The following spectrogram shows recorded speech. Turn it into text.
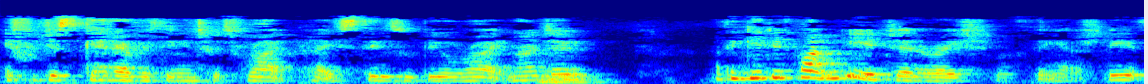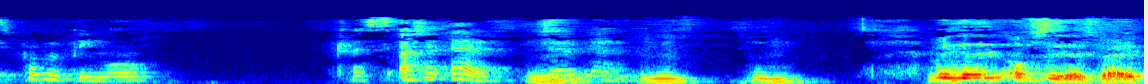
if we just get everything into its right place, things will be all right. And I mm. don't. Mm. I think it might be a generational thing. Actually, it's probably more I don't know. I mm. don't know. Mm. Mm. I mean, obviously, there's very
